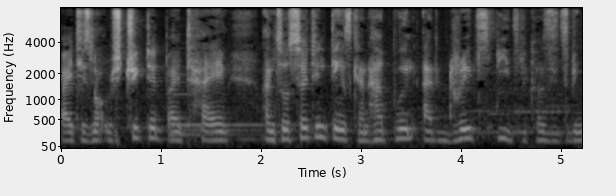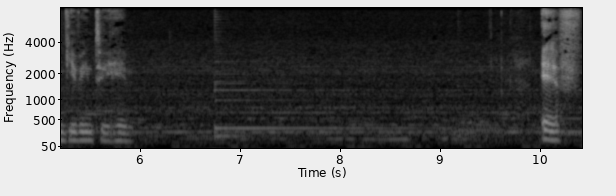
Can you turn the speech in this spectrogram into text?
Right? He's not restricted by time. And so certain things can happen at great speeds because it's been given to him. if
